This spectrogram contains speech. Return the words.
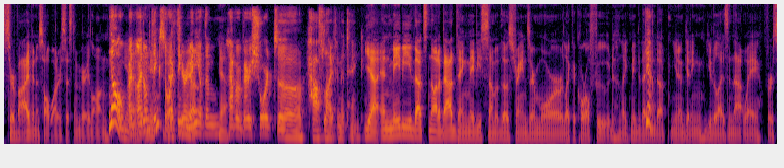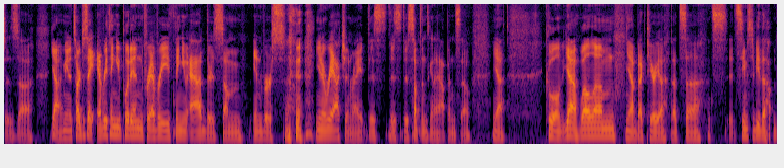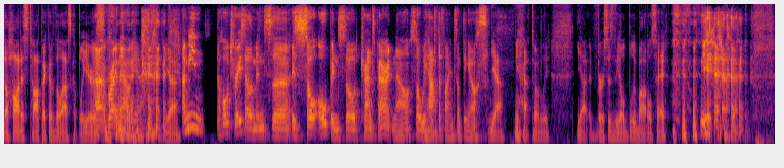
survive in a saltwater system very long. No, you know? I, I, don't I mean, think so. Bacteria, I think many of them yeah. have a very short uh, half life in a tank. Yeah, and maybe that's not a bad thing. Maybe some of those strains are more like a coral food. Like maybe they yeah. end up, you know, getting utilized in that way versus, uh, yeah. I mean, it's hard to say. Everything you put in for everything you add, there's some inverse, you know, reaction, right? There's there's there's something's gonna happen. So, yeah. Cool. Yeah. Well. Um. Yeah. Bacteria. That's. Uh. It's. It seems to be the the hottest topic of the last couple of years. Uh, right now. Yeah. yeah. I mean, the whole trace elements uh, is so open, so transparent now. So we mm-hmm. have to find something else. Yeah. Yeah. Totally. Yeah. Versus the old blue bottles. Hey. yeah. yeah.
